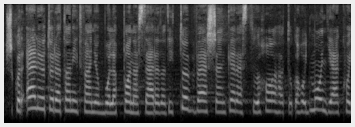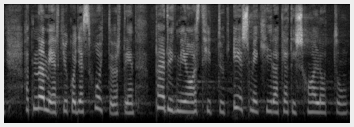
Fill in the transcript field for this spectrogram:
És akkor előtör a tanítványokból a panaszáradat, itt több versen keresztül hallhattuk, ahogy mondják, hogy hát nem értjük, hogy ez hogy történt, pedig mi azt hittük, és még híreket is hallottunk.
